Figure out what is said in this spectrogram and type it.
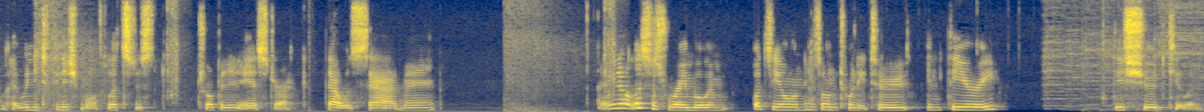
Okay, we need to finish him off. Let's just drop in an airstrike. That was sad, man. You know what, let's just rainbow him. What's he on? He's on 22. In theory, this should kill him.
